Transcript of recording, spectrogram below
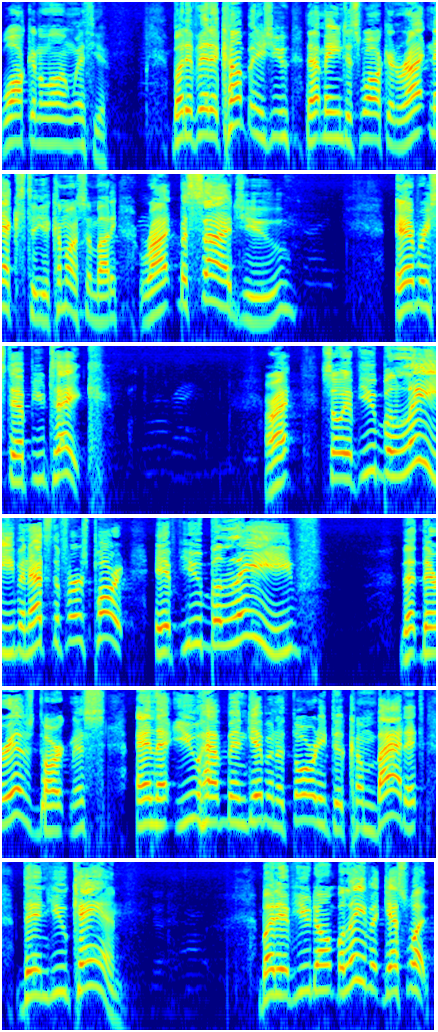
walking along with you. But if it accompanies you, that means it's walking right next to you. Come on, somebody. Right beside you every step you take. All right? So if you believe, and that's the first part, if you believe that there is darkness and that you have been given authority to combat it, then you can. But if you don't believe it, guess what?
